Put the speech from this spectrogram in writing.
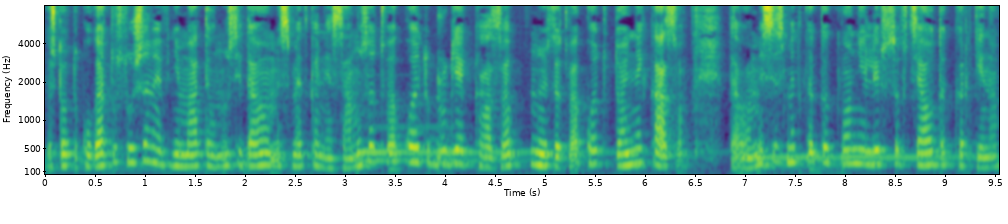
Защото когато слушаме внимателно, си даваме сметка не само за това, което другия казва, но и за това, което той не казва. Даваме си сметка какво ни липсва в цялата картина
